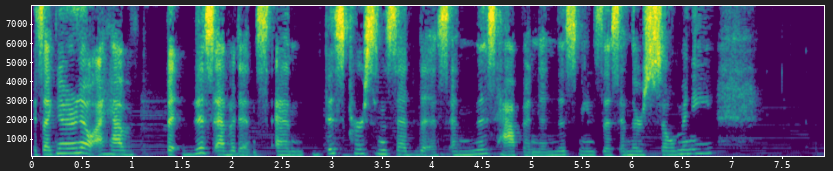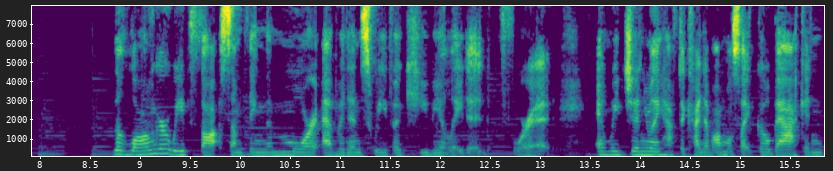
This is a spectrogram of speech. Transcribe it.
it's like no no no i have but this evidence and this person said this and this happened and this means this. And there's so many the longer we've thought something, the more evidence we've accumulated for it. And we genuinely have to kind of almost like go back and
